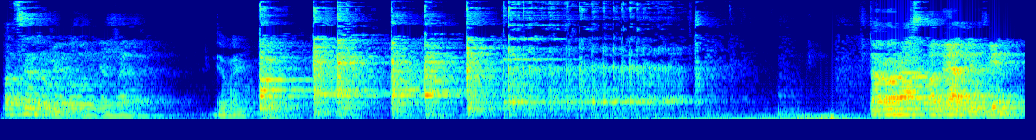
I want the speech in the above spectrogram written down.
По центру меня должен держать. Давай. Второй раз подряд, Литвин.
